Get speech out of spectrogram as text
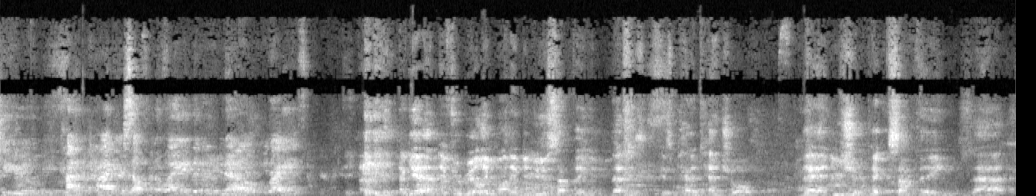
to kind of hide yourself in a way, then no, right? Again, if you're really wanting to do something that is, is penitential, then you should pick something that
